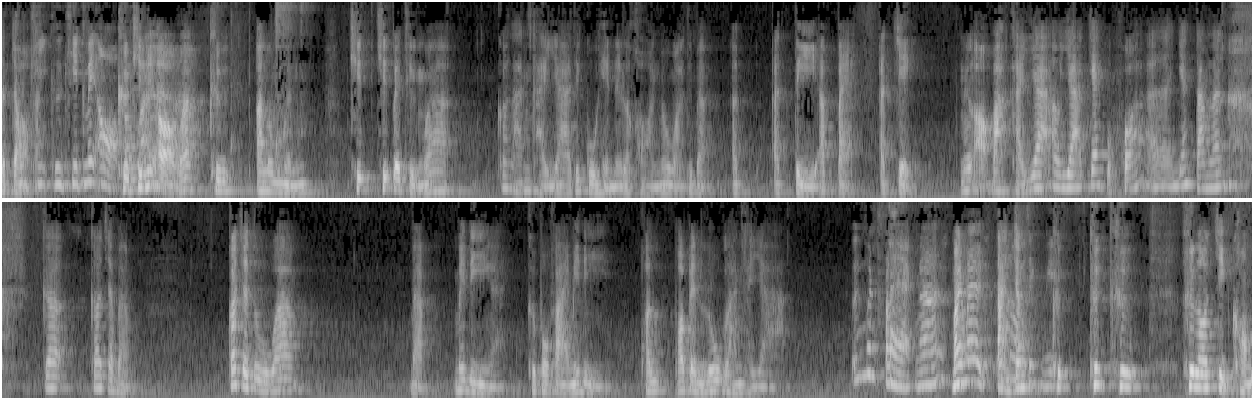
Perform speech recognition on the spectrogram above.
กระจอกคืออะคือคิดไม่ออก คือคิดไม่ออกว่า คืออารมณ์เหมือน คิดคิดไปถึงว่า ก็ร้านขายยาที่กูเห็นในละครเมื่อวานที่แบบอะอาตีอาแปะอาเจกนึกออกปะขายยาเอายาแก้ปวดหัวอะไรเงี้ยตามร้านก็ก็จะแบบ ก็จะดูว่าแบบไม่ดีไง คือโปรไฟล์ไม่ดี เพราะเพราะเป็นลูกร้านขายยา เอ้ยมันแปลกนะ ไม่ไม่ต่างจัง logic นี้คือคือคือคือ logic ของ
